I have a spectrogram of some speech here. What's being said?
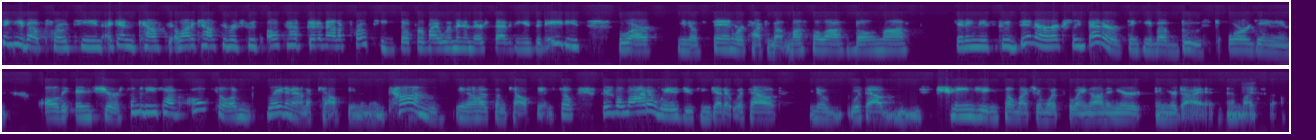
thinking about protein. Again, calcium, a lot of calcium rich foods also have good amount of protein. So for my women in their 70s and 80s who are, you know, thin, we're talking about muscle loss, bone loss, getting these foods in are actually better. Thinking about Boost, Orgain, all the ensure. Some of these have also a great amount of calcium and then Tums, you know, has some calcium. So there's a lot of ways you can get it without, you know, without changing so much in what's going on in your, in your diet and lifestyle.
